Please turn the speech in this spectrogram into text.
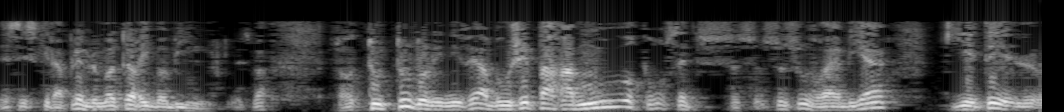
Et c'est ce qu'il appelait le moteur immobile, n'est-ce pas? Tout, tout dans l'univers bougeait par amour pour ce, souverain bien qui était le,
